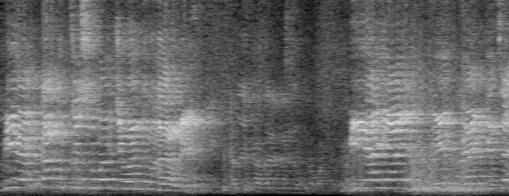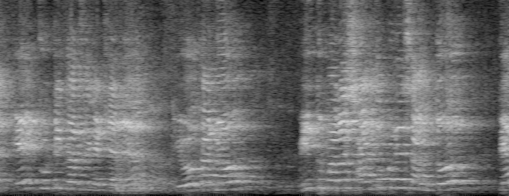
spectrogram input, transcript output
मी एकटा तुमच्यासमोर जिवंत उदाहरण आहे. मी बँकेचा एक कोटी कर्ज घेतलेलं युवकांनो मी तुम्हाला शांतपणे सांगतो त्या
